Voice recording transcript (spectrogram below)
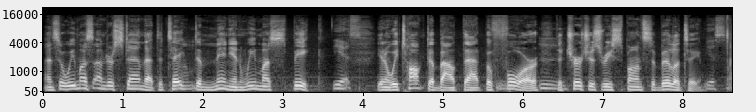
And so we must understand that to take Mm. dominion, we must speak. Yes. You know, we talked about that before the church's responsibility. Mm. Yes, sir.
